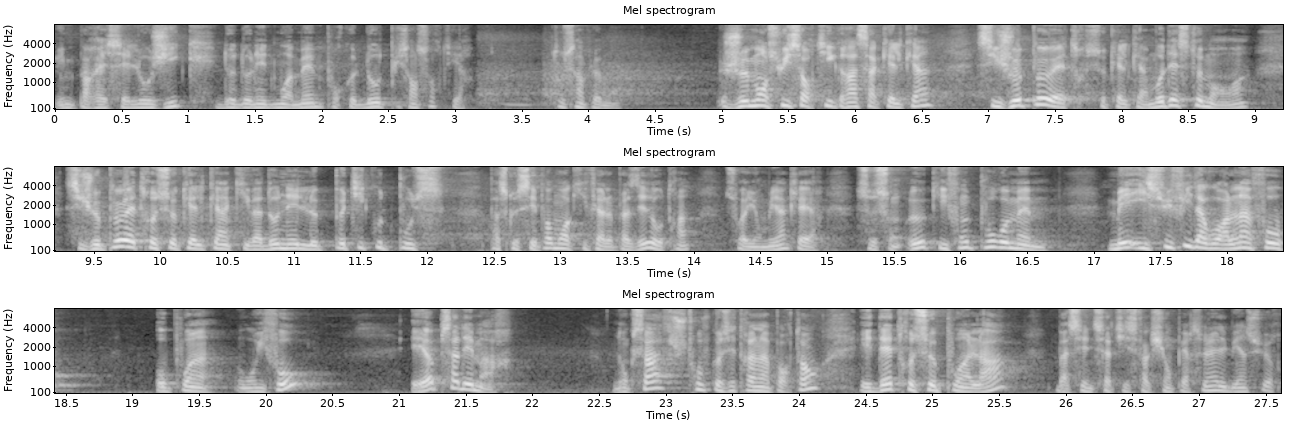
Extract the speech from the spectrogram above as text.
Il me paraissait logique de donner de moi-même pour que d'autres puissent en sortir, tout simplement je m'en suis sorti grâce à quelqu'un, si je peux être ce quelqu'un, modestement, hein, si je peux être ce quelqu'un qui va donner le petit coup de pouce, parce que c'est pas moi qui fais à la place des autres, hein, soyons bien clairs, ce sont eux qui font pour eux-mêmes. Mais il suffit d'avoir l'info au point où il faut, et hop, ça démarre. Donc ça, je trouve que c'est très important, et d'être ce point-là, bah, c'est une satisfaction personnelle, bien sûr.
